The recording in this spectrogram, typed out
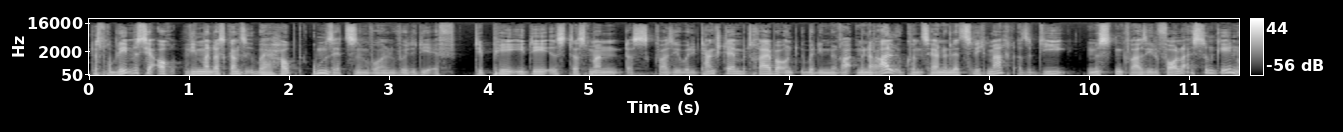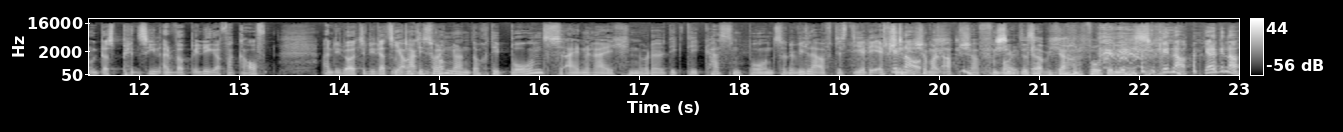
Das Problem ist ja auch, wie man das Ganze überhaupt umsetzen wollen würde. Die FDP-Idee ist, dass man das quasi über die Tankstellenbetreiber und über die Mineralölkonzerne letztlich macht. Also die müssten quasi in Vorleistung gehen und das Benzin einfach billiger verkaufen an die Leute, die da zum Ja, und die sollen kommen. dann doch die Bons einreichen oder die, die Kassenbons oder wie läuft das, die ja die FDP Genau. schon mal abschaffen Stimmt, wollte. das habe ich auch vorgelesen. Genau, ja genau.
